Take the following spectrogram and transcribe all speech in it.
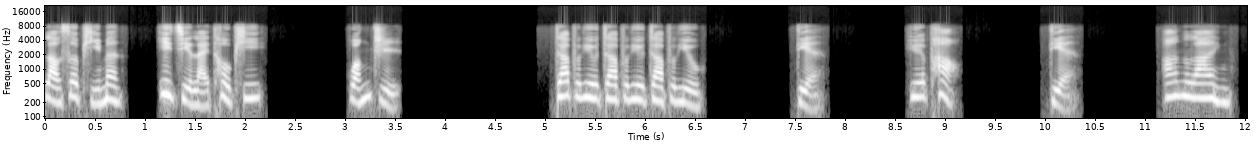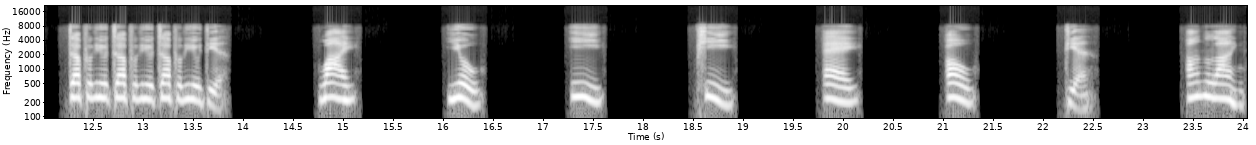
老色皮们，一起来透批！网址：w w w 点约炮点 online w w w 点 y u e p a o 点 online。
